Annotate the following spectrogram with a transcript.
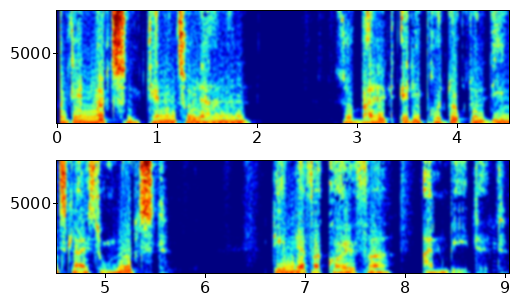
und den Nutzen kennenzulernen, sobald er die Produkte und Dienstleistungen nutzt, die ihm der Verkäufer anbietet.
